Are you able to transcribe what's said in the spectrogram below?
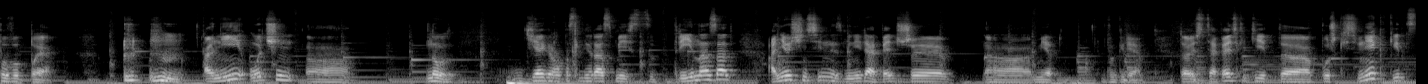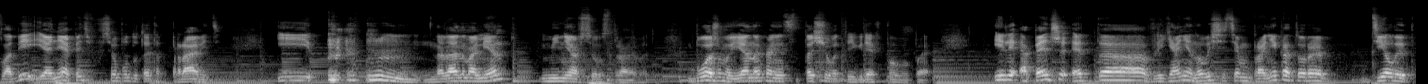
ПВП. Они очень... э, ну, я играл последний раз месяца три назад. Они очень сильно изменили, опять же, э, мету в игре. То есть опять какие-то пушки сильнее, какие-то слабее, и они опять все будут это править. И на данный момент меня все устраивает. Боже мой, я наконец-то тащу в этой игре в PvP. Или, опять же, это влияние новой системы брони, которая делает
